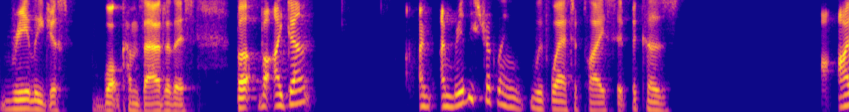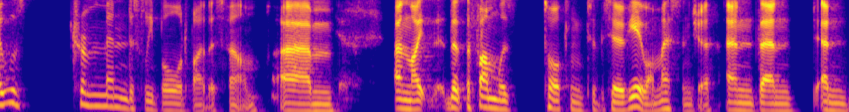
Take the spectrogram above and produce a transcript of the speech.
really just what comes out of this. But but I don't. I'm I'm really struggling with where to place it because I- I was tremendously bored by this film. Um, Yeah. and like the the fun was talking to the two of you on Messenger, and then and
